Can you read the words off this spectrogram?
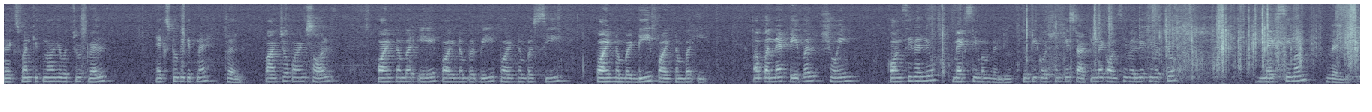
x one कितना आ गया बच्चों? ट्वेल्व एक्स टू भी कितना है? ट्वेल्व पाँचों point solve point number A point number B point number C point number D point number E अब बनना है टेबल शोइंग कौन सी वैल्यू मैक्सिमम वैल्यू क्योंकि क्वेश्चन के स्टार्टिंग में कौन सी वैल्यू थी बच्चों? मैक्सिमम वैल्यू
